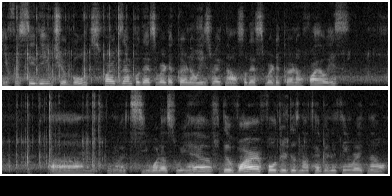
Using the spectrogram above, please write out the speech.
if we cd into boot for example that's where the kernel is right now so that's where the kernel file is. Um, let's see what else we have. The var folder does not have anything right now.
